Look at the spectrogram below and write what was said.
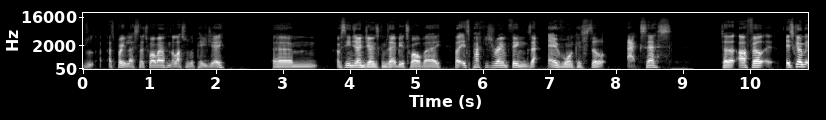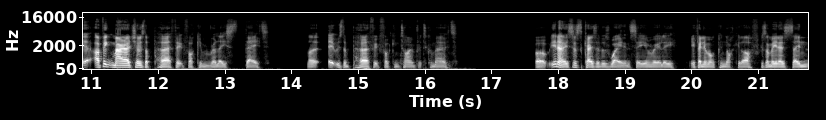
that's probably less than a 12A. I think the last one was a PG. Um, obviously, Indiana Jones comes out be a 12A. Like it's packaged around things that everyone can still access. So I feel it's gonna be. I think Mario chose the perfect fucking release date. Like it was the perfect fucking time for it to come out. But you know, it's just a case of just waiting and seeing really if anyone can knock it off. Because I mean, as I say,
